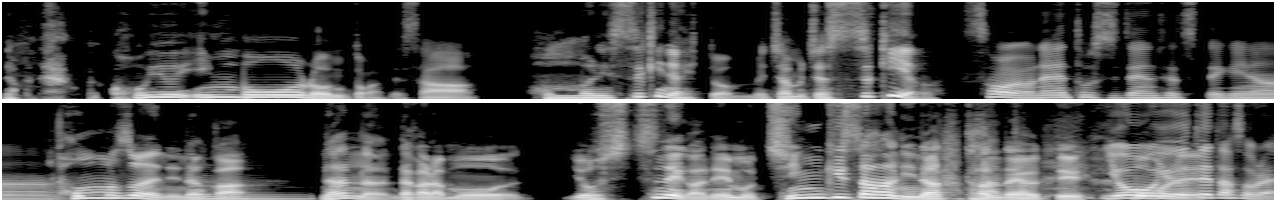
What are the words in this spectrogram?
でもなんかこういう陰謀論とかってさほんまに好きな人はめちゃめちゃ好きやん。そうよね都市伝説的な。ほんまそうやね。なんか、うなんなん？だからもう義経がねもうチンギス・ハンになったんだよっていう。よう言うてたそれ。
